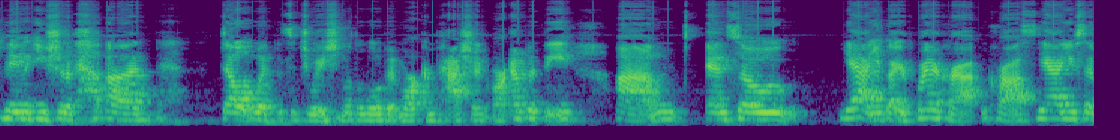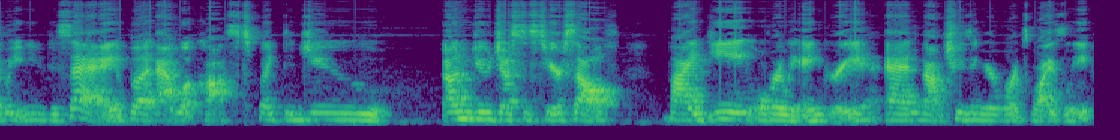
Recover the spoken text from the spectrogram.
maybe you should have uh, dealt with the situation with a little bit more compassion or empathy. Um, and so, yeah, you got your point across. Yeah, you said what you needed to say, but at what cost? Like, did you undo justice to yourself by being overly angry and not choosing your words wisely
